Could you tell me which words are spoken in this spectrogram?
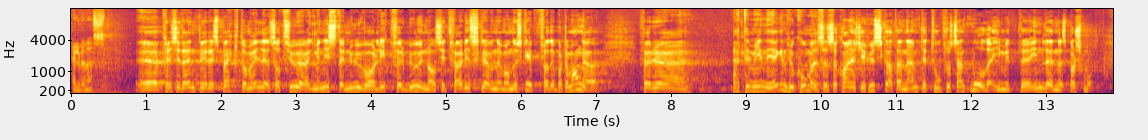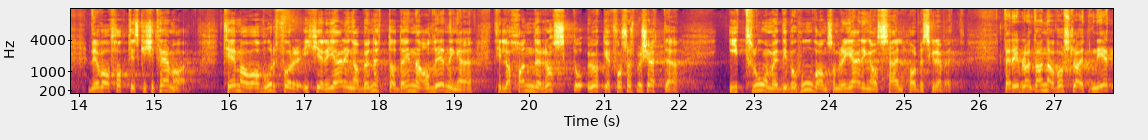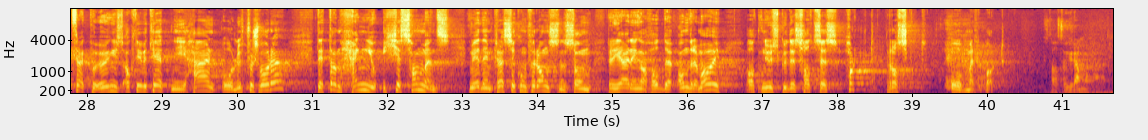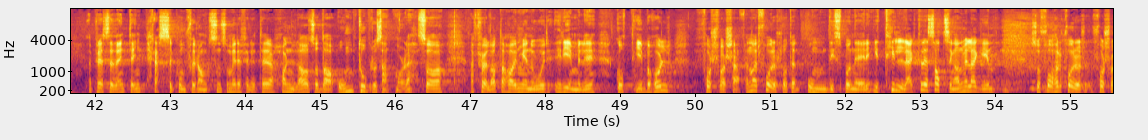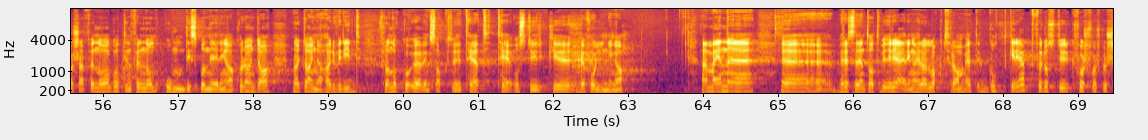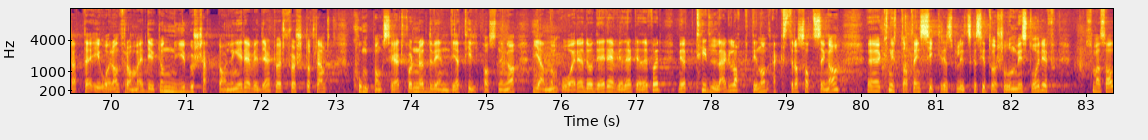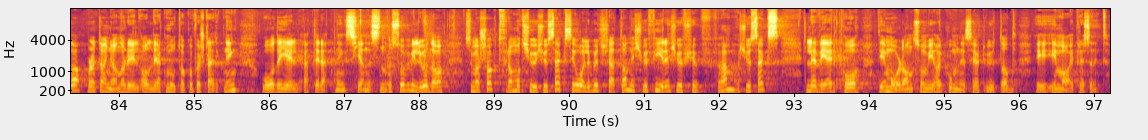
Elvenes. Eh, president, Med respekt å melde så tror jeg ministeren nå var litt forbundet av sitt ferdigskrevne manuskript fra departementet. For etter min egen hukommelse så kan jeg ikke huske at jeg nevnte 2 %-målet i mitt innledende spørsmål. Det var faktisk ikke temaet. Temaet var hvorfor ikke regjeringa benytta denne anledningen til å handle raskt og øke forsvarsbudsjettet i tråd med de behovene som regjeringa selv har beskrevet. Det er bl.a. varsla et nedtrekk på øvingsaktiviteten i Hæren og Luftforsvaret. Dette henger jo ikke sammen med den pressekonferansen som regjeringa hadde 2. mai, at nå skulle det satses hardt, raskt og merkbart. President, Den pressekonferansen som jeg refererer til, handla altså da om 2 %-målet. Så jeg føler at jeg har mine ord rimelig godt i behold. Forsvarssjefen har foreslått en omdisponering. I tillegg til de satsingene vi legger inn, så har forsvarssjefen nå gått inn for noen omdisponeringer, hvor han da bl.a. har vridd fra noe øvingsaktivitet til å styrke beholdninga. Jeg mener eh, at regjeringen her har lagt fram et godt grep for å styrke forsvarsbudsjettet i årene framover. Det er ikke noen ny budsjettbehandling i revidert. Vi har først og fremst kompensert for nødvendige tilpasninger gjennom året. Det er det revidert er det for. Vi har i tillegg lagt inn noen ekstra satsinger eh, knyttet til den sikkerhetspolitiske situasjonen vi står i, som jeg sa da, bl.a. når det gjelder alliert mottak og forsterkning, og det gjelder etterretningstjenesten. Og så vil vi jo da, som jeg har sagt, fram mot 2026 i årlige budsjettene i 24, 25 og 26 levere på de målene som vi har kommunisert utad i, i mai. President.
